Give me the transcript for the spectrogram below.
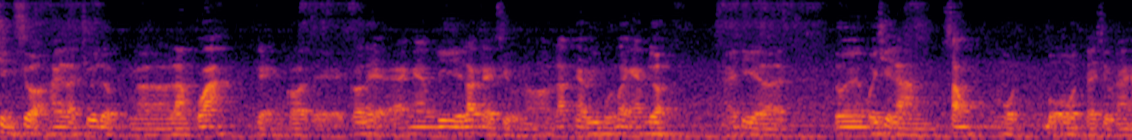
chỉnh sửa hay là chưa được uh, làm qua để có thể có thể anh em đi lắc tài xỉu nó lắc theo ý muốn của anh em được. Đấy thì ờ, tôi mới chỉ làm xong một bộ hột tài xỉu này.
